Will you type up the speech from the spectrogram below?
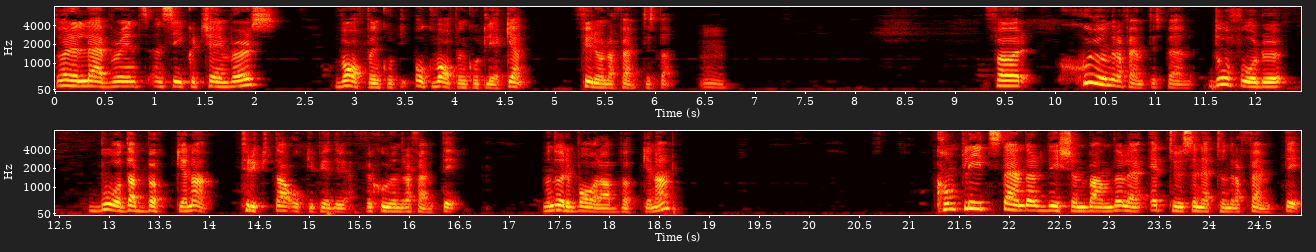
Då är det Labyrinth and Secret Chambers vapenkort och vapenkortleken. 450 spänn. Mm. För 750 spänn, då får du båda böckerna tryckta och i pdf för 750. Men då är det bara böckerna. Complete Standard Edition Bundle är 1150.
